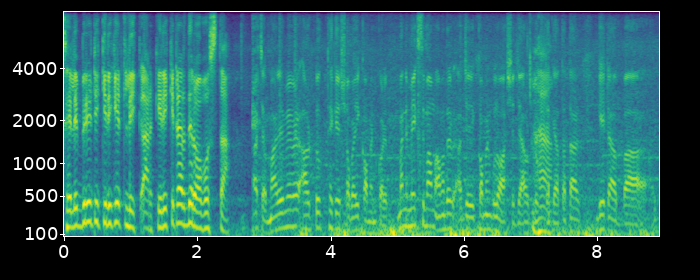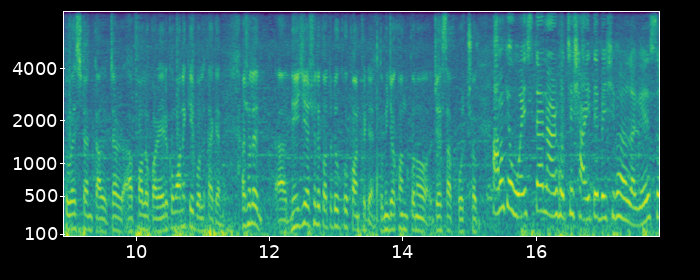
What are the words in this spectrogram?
সেলিব্রিটি ক্রিকেট লিগ আর ক্রিকেটারদের অবস্থা। আচ্ছা মারিয়ামের আউটলুক থেকে সবাই কমেন্ট করে। মানে ম্যাক্সিমাম আমাদের যে কমেন্টগুলো আসে যে আউটলুক হ্যাঁ। থেকে অর্থাৎ তার গেট আপ বা টু ওয়েস্টার্ন কালচার ফলো করে এরকম অনেকেই বলে থাকেন। আসলে নিজে আসলে কতটুকু কনফিডেন্ট তুমি যখন কোনো ড্রেস আপ করছ? আমাকে ওয়েস্টার্ন আর হচ্ছে শাড়িতে বেশি ভালো লাগে। সো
